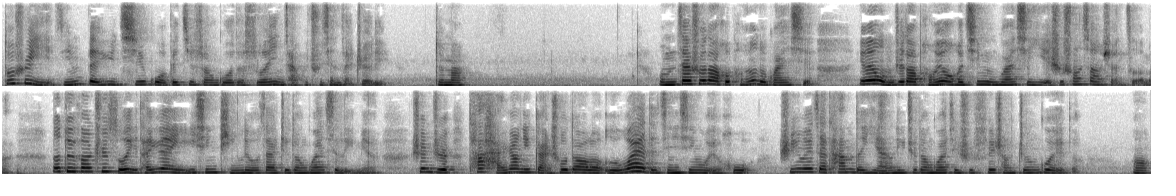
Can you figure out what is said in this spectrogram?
都是已经被预期过、被计算过的，所以你才会出现在这里，对吗？我们再说到和朋友的关系，因为我们知道朋友和亲密关系也是双向选择嘛。那对方之所以他愿意一心停留在这段关系里面，甚至他还让你感受到了额外的精心维护。是因为在他们的眼里，这段关系是非常珍贵的，嗯，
